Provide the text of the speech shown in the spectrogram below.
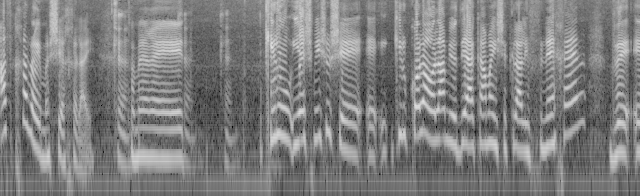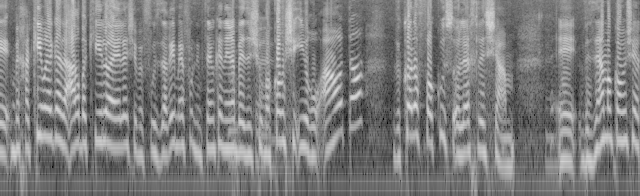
אף אחד לא יימשך אליי. כן. זאת אומרת, כן. כאילו יש מישהו ש... אה, כאילו כל העולם יודע כמה היא שקלה לפני כן, ומחכים רגע לארבע קילו האלה שמפוזרים, איפה נמצאים כנראה באיזשהו כן. מקום שהיא רואה אותו, וכל הפוקוס הולך לשם. כן. אה, וזה המקום של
